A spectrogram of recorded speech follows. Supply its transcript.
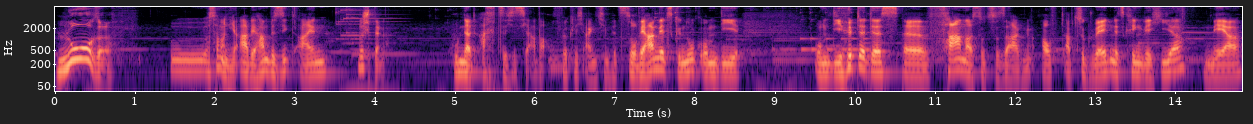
Lore. Uh, was haben wir hier? Ah, wir haben besiegt ein, eine Spinne. 180 ist ja aber auch wirklich eigentlich ein Witz. So, wir haben jetzt genug, um die, um die Hütte des äh, Farmers sozusagen auf, abzugraden. Jetzt kriegen wir hier mehr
